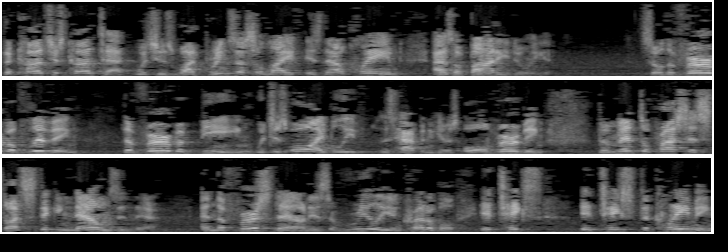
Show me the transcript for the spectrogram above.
the conscious contact, which is what brings us a life, is now claimed as a body doing it. So the verb of living, the verb of being, which is all I believe is happening here, is all verbing, the mental process starts sticking nouns in there. And the first noun is really incredible. It takes it takes the claiming,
